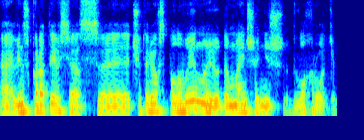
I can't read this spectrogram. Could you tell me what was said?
е, він скоротився з е, 4,5 до менше ніж 2 років.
